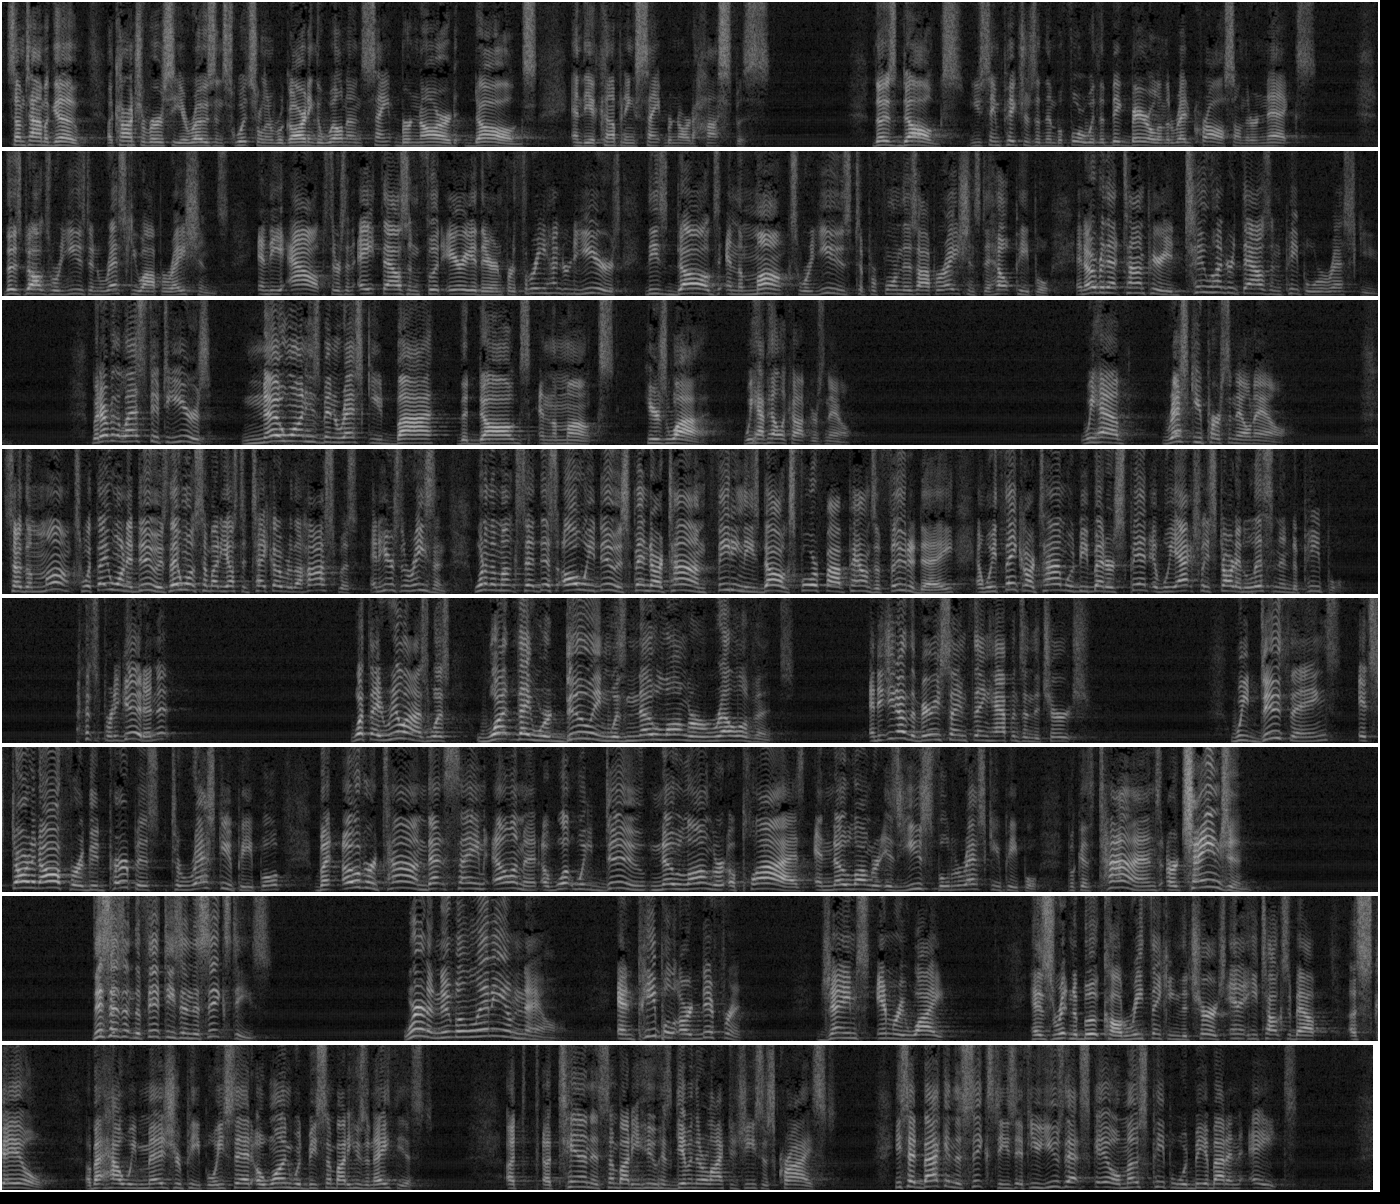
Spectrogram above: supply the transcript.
Some time ago, a controversy arose in Switzerland regarding the well known St. Bernard dogs and the accompanying St. Bernard hospice. Those dogs, you've seen pictures of them before with a big barrel and the Red Cross on their necks. Those dogs were used in rescue operations. In the Alps, there's an 8,000 foot area there, and for 300 years, these dogs and the monks were used to perform those operations to help people. And over that time period, 200,000 people were rescued. But over the last 50 years, no one has been rescued by the dogs and the monks. Here's why we have helicopters now, we have rescue personnel now. So the monks, what they want to do is they want somebody else to take over the hospice. And here's the reason. One of the monks said this all we do is spend our time feeding these dogs four or five pounds of food a day, and we think our time would be better spent if we actually started listening to people. That's pretty good, isn't it? What they realized was what they were doing was no longer relevant. And did you know the very same thing happens in the church? We do things, it started off for a good purpose to rescue people, but over time, that same element of what we do no longer applies and no longer is useful to rescue people because times are changing. This isn't the 50s and the 60s. We're in a new millennium now. And people are different. James Emery White has written a book called Rethinking the Church. In it, he talks about a scale, about how we measure people. He said a one would be somebody who's an atheist, a, a 10 is somebody who has given their life to Jesus Christ. He said back in the 60s, if you use that scale, most people would be about an 8.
